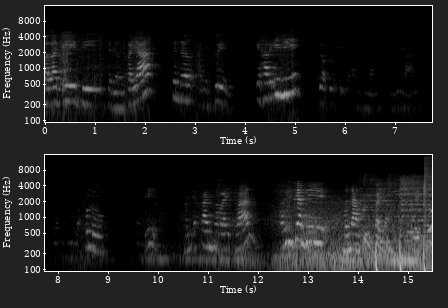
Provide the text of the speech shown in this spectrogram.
Jumpa lagi di channel saya, channel Anislin. Oke, hari ini 23 hari bulan 9 2020. Jadi, kami akan merayakan hari jadi menantu saya, yaitu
